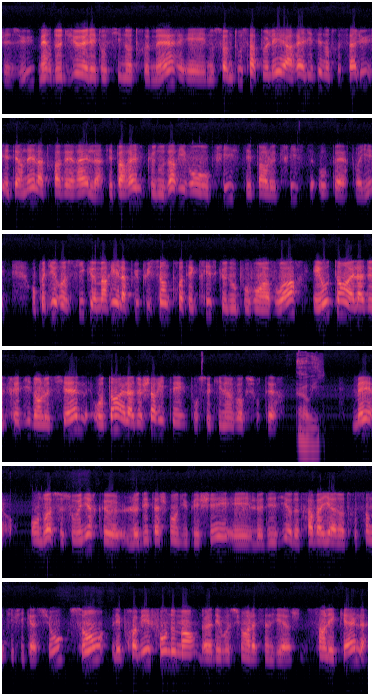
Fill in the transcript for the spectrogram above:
Jésus. Mère de Dieu, elle est aussi notre mère et nous sommes tous appelés à réaliser notre salut éternel à travers elle. C'est par elle que nous arrivons au Christ et par le Christ au Père. Voyez? On peut dire aussi que Marie est la plus puissante protectrice que nous pouvons avoir et autant elle a de crédit dans le ciel, autant elle a de charité pour ceux qui l'invoquent sur terre. Ah oui. Mais on doit se souvenir que le détachement du péché et le désir de travailler à notre sanctification sont les premiers fondements de la dévotion à la Sainte Vierge, sans lesquels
